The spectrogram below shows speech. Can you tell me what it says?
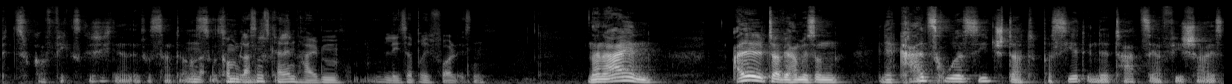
Bezug auf Fixgeschichten, das interessante Auszug. komm, lass uns keinen halben Leserbrief vorlesen. Nein, nein. Alter, wir haben hier so ein. In der Karlsruher Südstadt passiert in der Tat sehr viel Scheiß.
